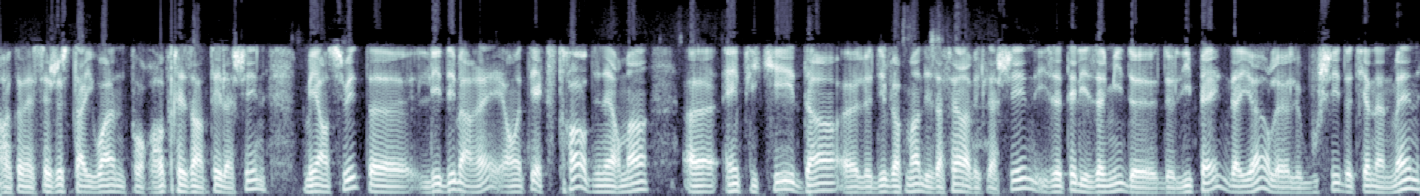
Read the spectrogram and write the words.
reconnaissaient juste Taïwan pour représenter la Chine. Mais ensuite, euh, les démarrais ont été extraordinairement euh, impliqués dans euh, le développement des affaires avec la Chine. Ils étaient les amis de, de Li Peng, d'ailleurs, le, le boucher de Tiananmen.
